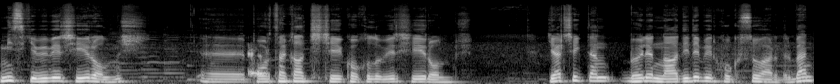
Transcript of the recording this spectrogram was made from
Mis gibi bir şiir olmuş. Ee, portakal çiçeği kokulu bir şiir olmuş. Gerçekten böyle nadide bir kokusu vardır. Ben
